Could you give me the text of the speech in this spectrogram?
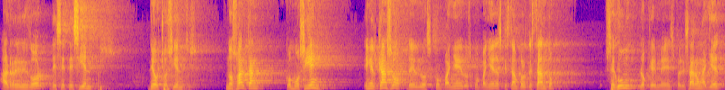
Alrededor de 700, de 800. Nos faltan como 100. En el caso de los compañeros, compañeras que están protestando, según lo que me expresaron ayer,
